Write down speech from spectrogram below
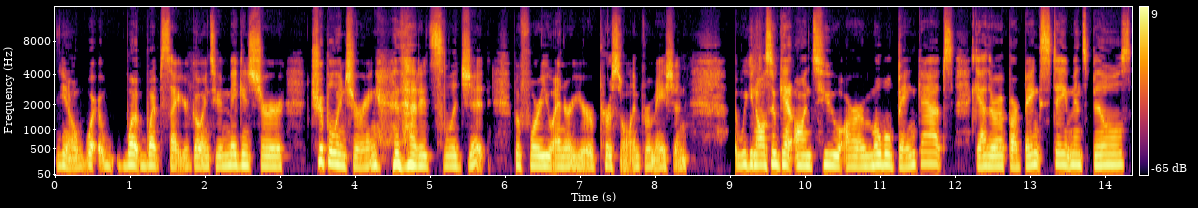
you know wh- what website you're going to and making sure triple ensuring that it's legit before you enter your personal information. We can also get onto our mobile bank apps gather up our bank statements bills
